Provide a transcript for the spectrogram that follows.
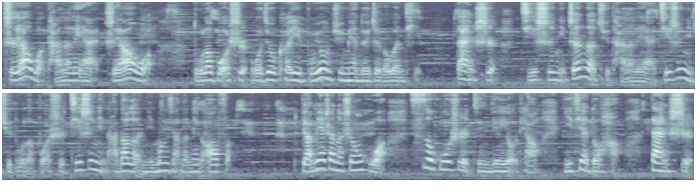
只要我谈了恋爱，只要我读了博士，我就可以不用去面对这个问题。但是，即使你真的去谈了恋爱，即使你去读了博士，即使你拿到了你梦想的那个 offer。表面上的生活似乎是井井有条，一切都好，但是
